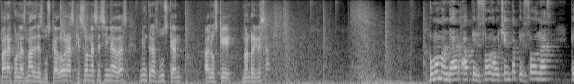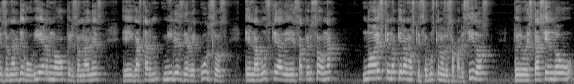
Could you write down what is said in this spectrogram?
para con las madres buscadoras que son asesinadas mientras buscan a los que no han regresado. ¿Cómo mandar a personas, a 80 personas, personal de gobierno, personales eh, gastar miles de recursos en la búsqueda de esa persona, no es que no queramos que se busquen los desaparecidos, pero está haciendo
